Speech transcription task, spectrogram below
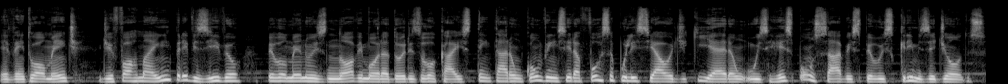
Eventualmente, de forma imprevisível, pelo menos nove moradores locais tentaram convencer a força policial de que eram os responsáveis pelos crimes hediondos.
